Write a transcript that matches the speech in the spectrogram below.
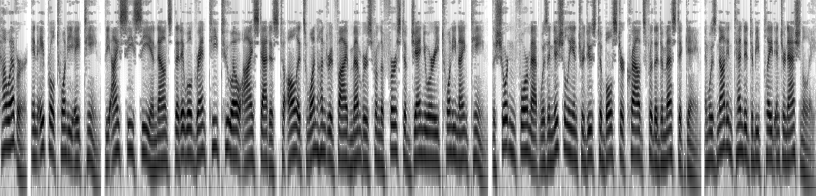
However, in April 2018, the ICC announced that it will grant T20I status to all its 105 members from 1 January 2019. The shortened format was initially introduced to bolster crowds for the domestic game, and was not intended to be played internationally,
